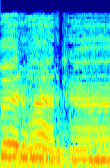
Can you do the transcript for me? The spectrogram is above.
berharga.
